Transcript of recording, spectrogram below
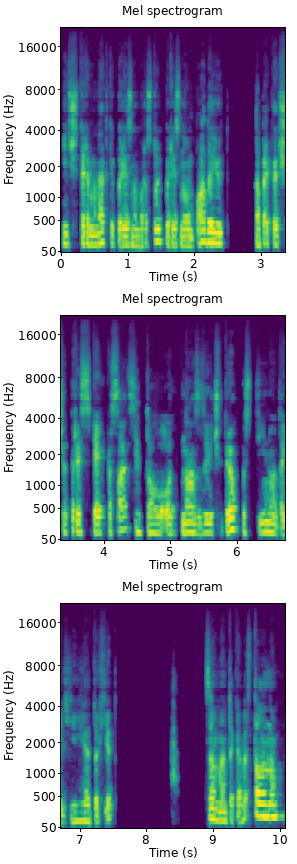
і 4 монетки по-різному ростуть, по-різному падають. Наприклад, якщо 35 просацій, то одна з чотирьох постійно дає дохід. Це в мене таке виставлено.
